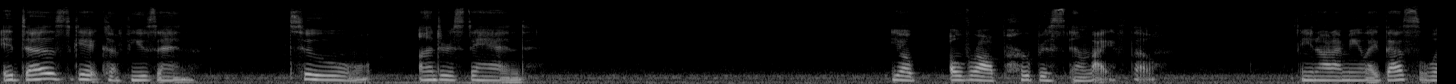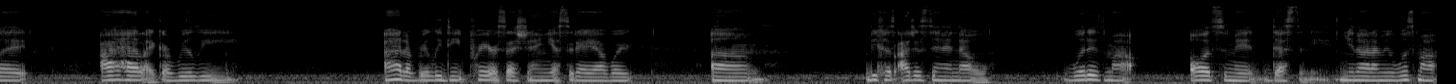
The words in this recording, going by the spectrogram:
it does get confusing to understand your overall purpose in life though. You know what I mean? Like that's what I had like a really I had a really deep prayer session yesterday at work um, because I just didn't know what is my ultimate destiny. You know what I mean? What's my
